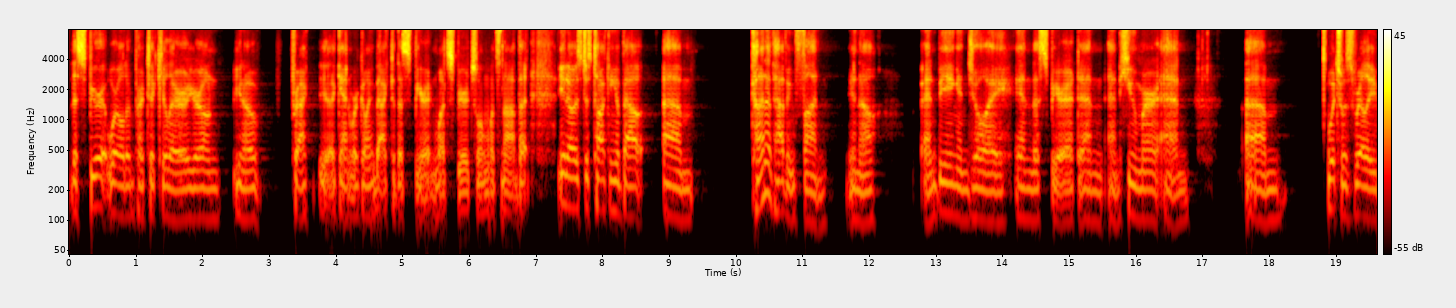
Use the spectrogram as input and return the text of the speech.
the spirit world in particular your own you know again we're going back to the spirit and what's spiritual and what's not but you know it's just talking about um kind of having fun you know and being in joy in the spirit and and humor and um which was really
